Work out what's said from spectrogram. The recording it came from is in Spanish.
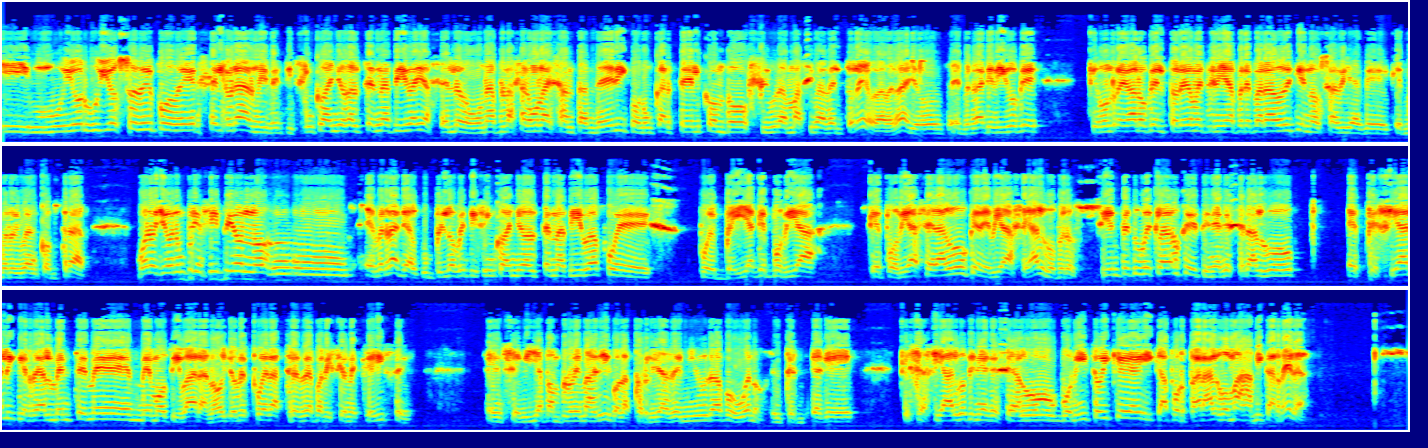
y muy orgulloso de poder celebrar mis 25 años de alternativa y hacerlo en una plaza como la de Santander y con un cartel con dos figuras máximas del toreo, la verdad. Yo es verdad que digo que, que un regalo que el toreo me tenía preparado y que no sabía que, que me lo iba a encontrar. Bueno, yo en un principio no mm, es verdad que al cumplir los 25 años de alternativa pues pues veía que podía que podía hacer algo que debía hacer algo, pero siempre tuve claro que tenía que ser algo especial y que realmente me, me motivara, ¿no? Yo después de las tres reapariciones que hice en Sevilla, Pamplona y Madrid con las corridas de Miura, pues bueno, entendía que, que si hacía algo tenía que ser algo bonito y que, y que aportara algo más a mi carrera.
